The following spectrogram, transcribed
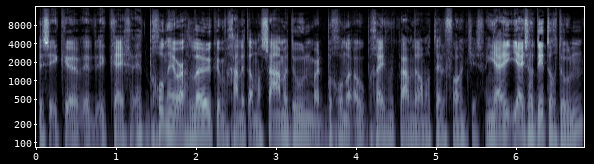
Dus ik, eh, ik kreeg, het begon heel erg leuk en we gaan dit allemaal samen doen. Maar het begon er, op een gegeven moment kwamen er allemaal telefoontjes. Van, jij, jij zou dit toch doen?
